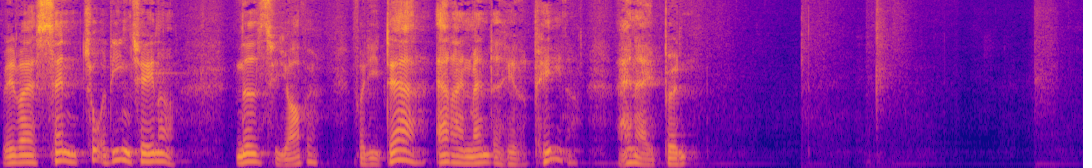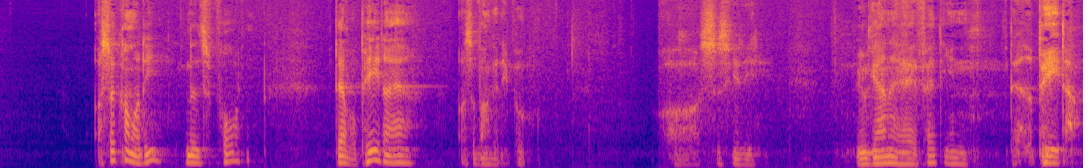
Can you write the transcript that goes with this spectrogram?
ved du hvad, send to af dine tjenere ned til Jobbe, fordi der er der en mand, der hedder Peter, og han er i bøn. Og så kommer de ned til porten, der hvor Peter er, og så banker de på. Og så siger de, vi vil gerne have fat i en, der hedder Peter.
